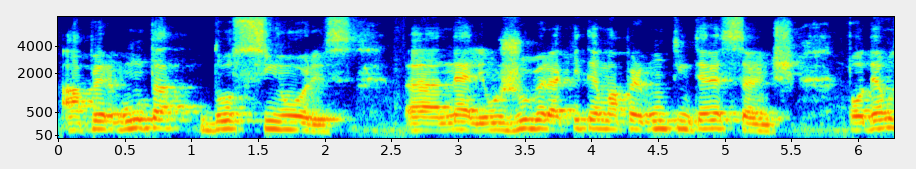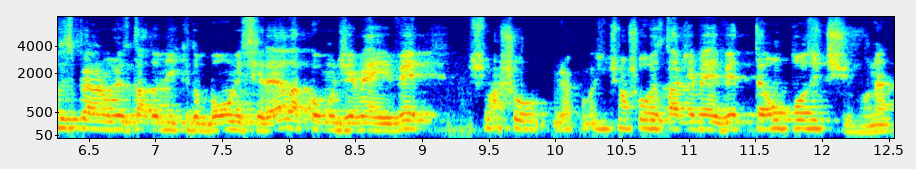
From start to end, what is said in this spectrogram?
A pergunta dos senhores. Uh, Nelly, o Juber aqui tem uma pergunta interessante. Podemos esperar um resultado líquido bom em Cirela, como de MRV? A gente não achou, já, a gente não achou o resultado de MRV tão positivo, né?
